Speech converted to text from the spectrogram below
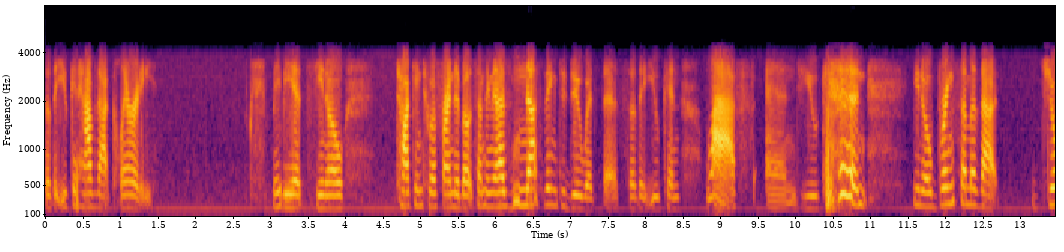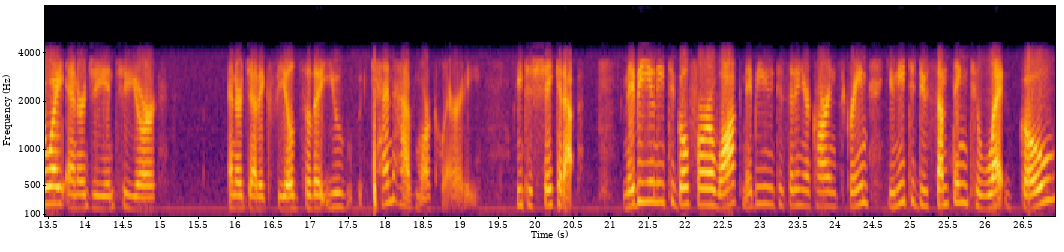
so that you can have that clarity. Maybe it's, you know, talking to a friend about something that has nothing to do with this so that you can laugh and you can you know bring some of that joy energy into your energetic field so that you can have more clarity you need to shake it up maybe you need to go for a walk maybe you need to sit in your car and scream you need to do something to let go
